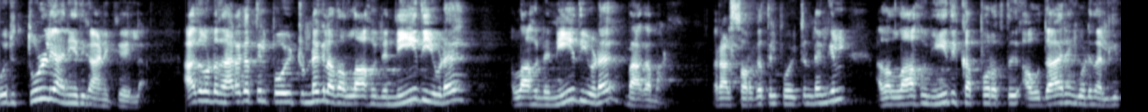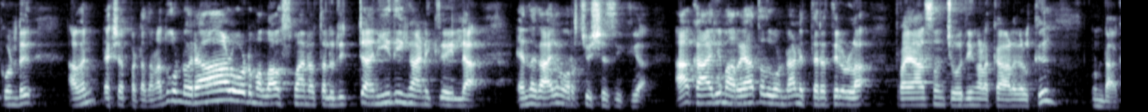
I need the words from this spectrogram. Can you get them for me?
ഒരു തുള്ളി അനീതി കാണിക്കുകയില്ല. അതുകൊണ്ട് നരകത്തിൽ പോയിട്ടുണ്ടെങ്കിൽ അത് അള്ളാഹുവിന്റെ നീതിയുടെ അള്ളാഹുവിന്റെ നീതിയുടെ ഭാഗമാണ്. ഒരാൾ സ്വർഗത്തിൽ പോയിട്ടുണ്ടെങ്കിൽ അത് അള്ളാഹു നീതിക്കപ്പുറത്ത് ഔദാര്യം കൂടി നൽകിക്കൊണ്ട് അവൻ രക്ഷപ്പെട്ടതാണ്. അതുകൊണ്ട് ഒരാളോടും അള്ളാഹു സുബാനോത്തൽ ഒരിറ്റ അനീതിയും കാണിക്കുകയില്ല എന്ന കാര്യം ഉറച്ചു വിശ്വസിക്കുക. ആ കാര്യം അറിയാത്തത് കൊണ്ടാണ് ഇത്തരത്തിലുള്ള പ്രയാസവും ചോദ്യങ്ങളൊക്കെ ആളുകൾക്ക് ഉണ്ടാക്കുന്നത്.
